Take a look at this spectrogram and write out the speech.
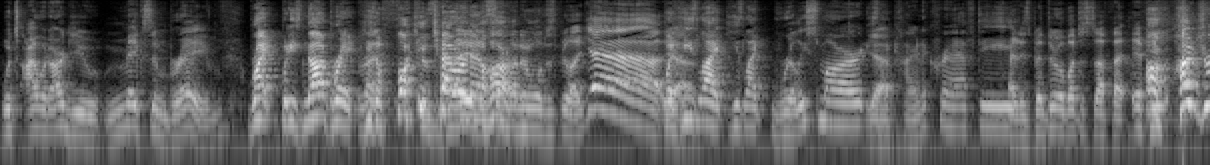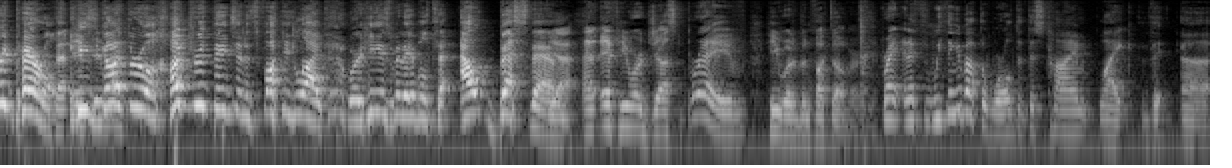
which I would argue makes him brave. right, but he's not brave. He's a fucking coward at heart. Someone who will just be like, yeah, but yeah. he's like he's like really smart. He's Yeah. like kind of crafty. and he's been through a bunch of stuff that if a you hundred perils. He's he gone were- through a hundred things in his fucking life where he has been able to outbest them. Yeah, and if he were just brave, he would have been fucked over. Right, and if we think about the world at this time, like the uh,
